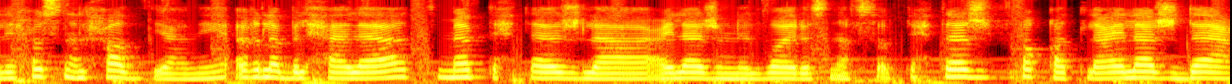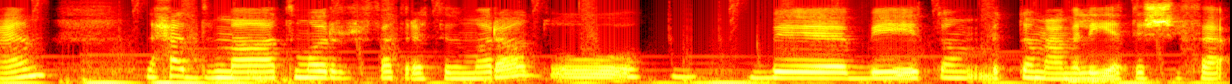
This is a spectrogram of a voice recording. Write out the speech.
لحسن الحظ يعني أغلب الحالات ما بتحتاج لعلاج من الفيروس نفسه بتحتاج فقط لعلاج داعم لحد ما تمر فترة المرض وبيتم بتتم عملية الشفاء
